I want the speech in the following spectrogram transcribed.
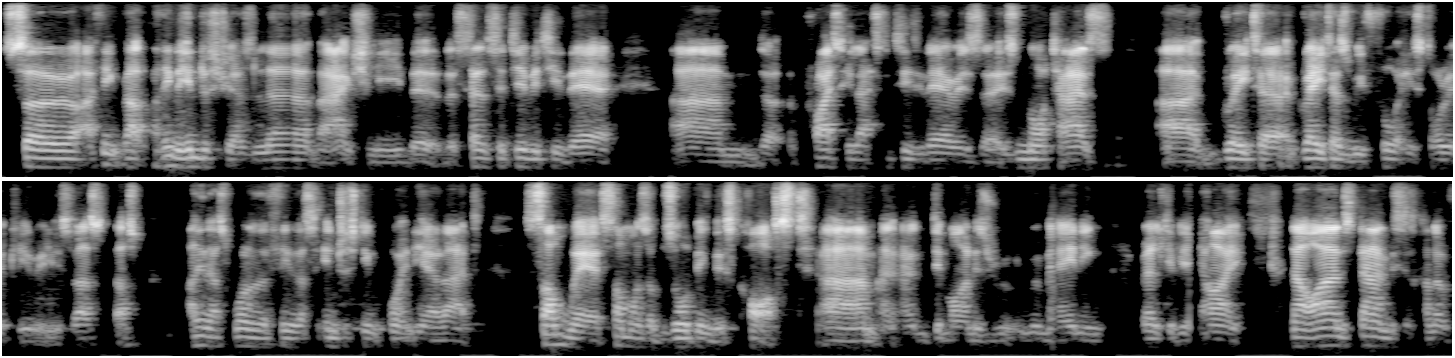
So I think that I think the industry has learned that actually the, the sensitivity there, um, the, the, price elasticity there is is not as uh, greater great as we thought historically. Really, so that's that's I think that's one of the things that's interesting point here that somewhere someone's absorbing this cost um, and, and, demand is re- remaining relatively high. Now, I understand this is kind of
